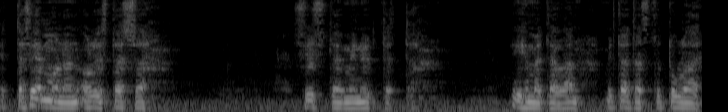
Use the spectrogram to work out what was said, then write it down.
Että semmonen olisi tässä systeemi nyt, että ihmetellään mitä tästä tulee.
